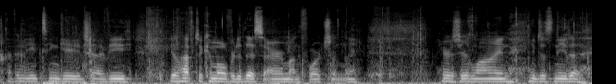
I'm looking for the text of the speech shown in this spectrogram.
I have an 18 gauge IV. You'll have to come over to this arm, unfortunately. Here's your line. You just need a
